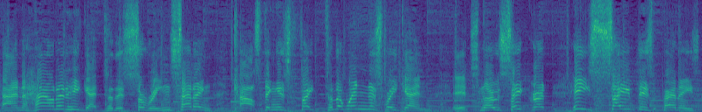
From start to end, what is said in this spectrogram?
And how did he get to this serene setting? Casting his fate to the wind this weekend. It's no secret, he saved his pennies.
